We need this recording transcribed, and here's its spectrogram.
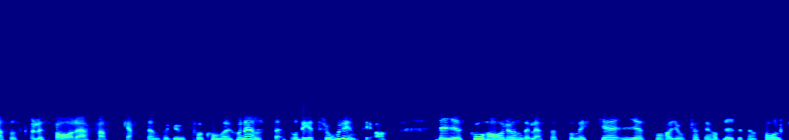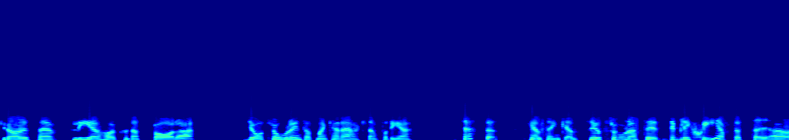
Alltså skulle spara fast skatten tog ut på konventionellt sätt. Och det tror inte jag. ISK har underlättat så mycket. ISK har gjort att det har blivit en folkrörelse. Fler har kunnat spara. Jag tror inte att man kan räkna på det sättet helt enkelt. Så jag tror att det, det blir skevt att säga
